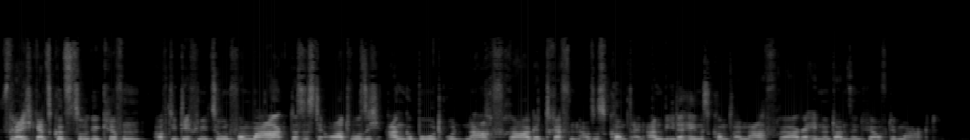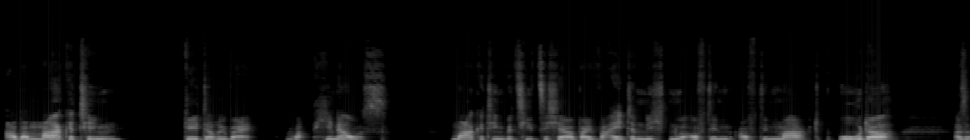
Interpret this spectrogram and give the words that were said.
vielleicht ganz kurz zurückgegriffen auf die Definition vom Markt. Das ist der Ort, wo sich Angebot und Nachfrage treffen. Also es kommt ein Anbieter hin, es kommt ein Nachfrager hin und dann sind wir auf dem Markt. Aber Marketing geht darüber hinaus. Marketing bezieht sich ja bei weitem nicht nur auf den, auf den Markt. Oder, also,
